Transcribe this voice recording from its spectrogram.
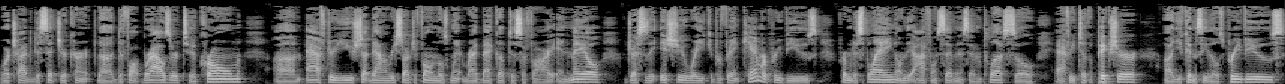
or try to set your current uh, default browser to Chrome, um, after you shut down and restart your phone, those went right back up to Safari and Mail. Addresses an issue where you can prevent camera previews from displaying on the iPhone 7 and 7 Plus. So after you took a picture, uh, you couldn't see those previews.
